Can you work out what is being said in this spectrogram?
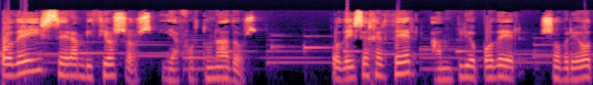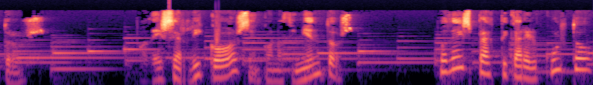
Podéis ser ambiciosos y afortunados. Podéis ejercer amplio poder sobre otros Podéis ser ricos en conocimientos. Podéis practicar el culto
